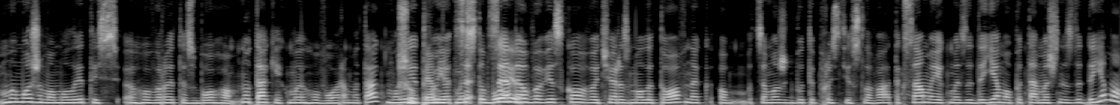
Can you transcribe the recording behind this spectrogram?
ми можемо молитись, е, говорити з Богом, ну так як ми говоримо, так молитвою, Що, прям як ми це, з тобою? це не обов'язково через молитовник. Це можуть бути прості слова. Так само, як ми задаємо питання, ми ж не задаємо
